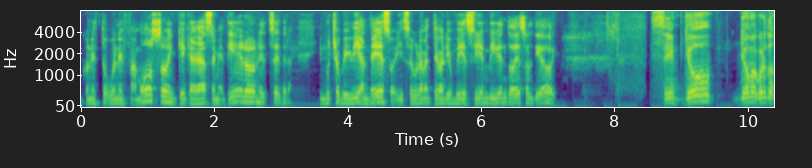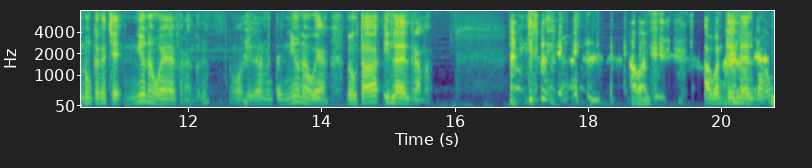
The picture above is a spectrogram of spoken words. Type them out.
con estos buenos famosos, en qué cagadas se metieron, etcétera. Y muchos vivían de eso y seguramente varios siguen viviendo de eso al día de hoy. Sí, yo, yo me acuerdo, nunca caché ni una wea de farándula, como literalmente ni una wea. Me gustaba Isla del Drama. Aguante. Aguante Isla del Drama.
